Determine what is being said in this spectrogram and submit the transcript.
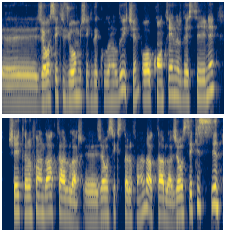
e, Java 8 yoğun bir şekilde kullanıldığı için o container desteğini şey tarafına da aktardılar. E, Java 8 tarafına da aktardılar. Java 8'in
